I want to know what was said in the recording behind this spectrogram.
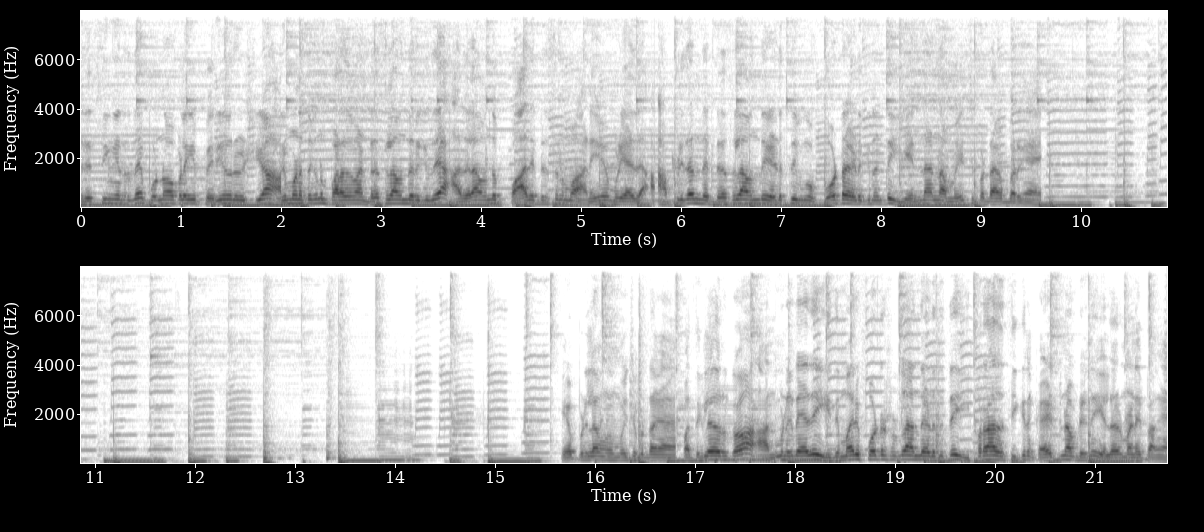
ட்ரெஸ்ஸிங்கிறது பொண்ணு மாப்பிள்ளைக்கு பெரிய ஒரு விஷயம். திருமணத்துக்குன்னு பல விதமான ட்ரெஸ்லாம் வந்து இருக்குது. அதெல்லாம் வந்து பாதி ட்ரெஸ் நம்ம அணியவே முடியாது. அப்படிதான் இந்த ட்ரெஸ்லாம் வந்து எடுத்து இவங்க ஃபோட்டோ எடுக்கணுன்ட்டு என்னென்ன முயற்சி பண்ணாங்க பாருங்க. எப்படிலாம் அவங்க முயற்சி பண்ணுறாங்க பத்து கிலோ இருக்கும். அந்த மணி கிடையாது. இது மாதிரி ஃபோட்டோ ஷூட்லாம் வந்து எடுத்துட்டு இப்போ அதை சீக்கிரம் கட்டணும் அப்படின்னு எல்லோரும் நினைப்பாங்க.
